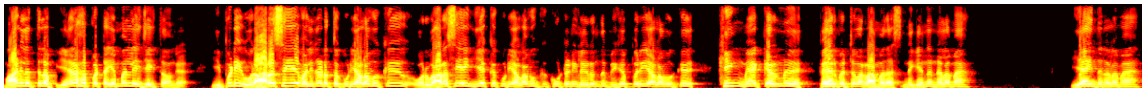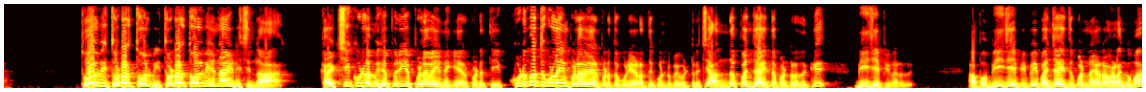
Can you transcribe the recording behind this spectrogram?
மாநிலத்தில் ஏகப்பட்ட எம்எல்ஏ ஜெயித்தவங்க. இப்படி ஒரு அரசையே வழிநடத்தக்கூடிய அளவுக்கு ஒரு அரசையை இயக்கக்கூடிய அளவுக்கு கூட்டணியில் இருந்து மிகப்பெரிய அளவுக்கு கிங் மேக்கர்னு பெயர் பெற்றவர் ராமதாஸ். இன்னைக்கு என்ன நிலைமை? ஏன் இந்த நிலைமை? தோல்வி தொடர் தோல்வி தொடர் தோல்வி என்ன ஆயிடுச்சுன்னா கட்சிக்குள்ள மிகப்பெரிய பிளவை இன்னைக்கு ஏற்படுத்தி குடும்பத்துக்குள்ளேயும் பிளவை ஏற்படுத்தக்கூடிய இடத்துக்கு கொண்டு போய் விட்டுருச்சு. அந்த பஞ்சாயத்தை பண்ணுறதுக்கு பிஜேபி வருது. அப்போ பிஜேபி போய் பஞ்சாயத்து பண்ண இடம் வழங்குமா?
